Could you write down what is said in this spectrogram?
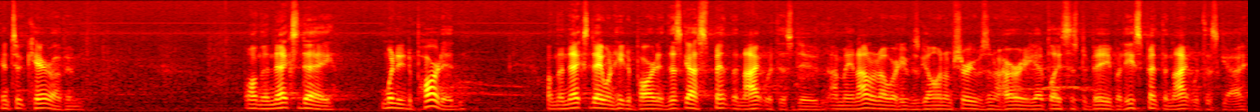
and took care of him on the next day, when he departed, on the next day when he departed, this guy spent the night with this dude. I mean, I don't know where he was going. I'm sure he was in a hurry. He had places to be, but he spent the night with this guy.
